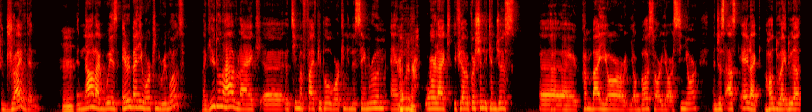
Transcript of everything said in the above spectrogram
to drive them. Mm. And now, like with everybody working remote, like you don't have like uh, a team of five people working in the same room, and oh, where like if you have a question, you can just uh, come by your your boss or your senior and just ask, hey, like how do I do that?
